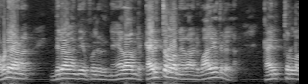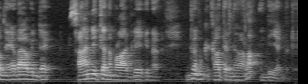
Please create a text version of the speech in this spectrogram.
അവിടെയാണ് ഇന്ദിരാഗാന്ധിയെ പോലെ ഒരു നേതാവിന്റെ കരുത്തുള്ള നേതാവിന്റെ വാചകത്തിലല്ല കരുത്തുള്ള നേതാവിന്റെ സാന്നിധ്യം നമ്മൾ ആഗ്രഹിക്കുന്നത്. ഇത് നമുക്ക് കാത്തിരുന്ന് കാണാം. എന്ത് ചെയ്യാൻ പറ്റും.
